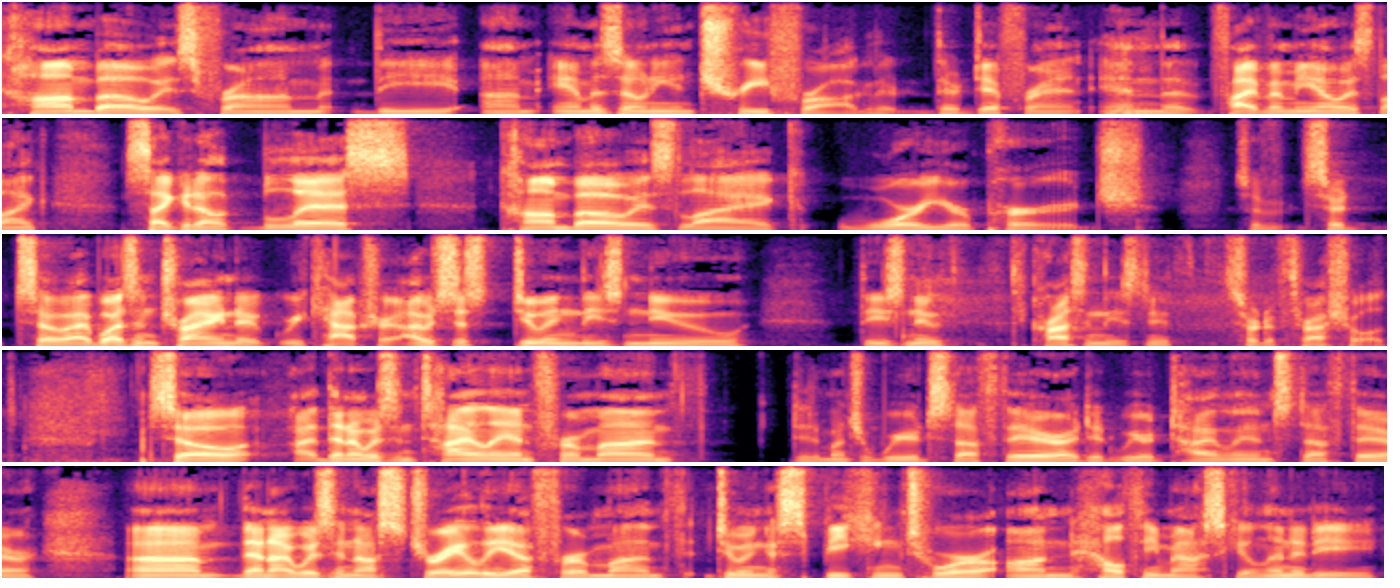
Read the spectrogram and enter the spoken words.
Kambo is from the um, Amazonian tree frog. They're, they're different, and the 5-MeO is like psychedelic bliss. Kambo is like warrior purge. So, so, so I wasn't trying to recapture. it. I was just doing these new, these new, crossing these new sort of thresholds. So uh, then I was in Thailand for a month. Did a bunch of weird stuff there. I did weird Thailand stuff there. Um, then I was in Australia for a month doing a speaking tour on healthy masculinity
